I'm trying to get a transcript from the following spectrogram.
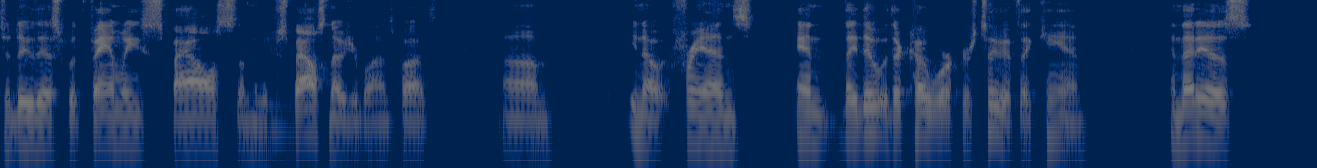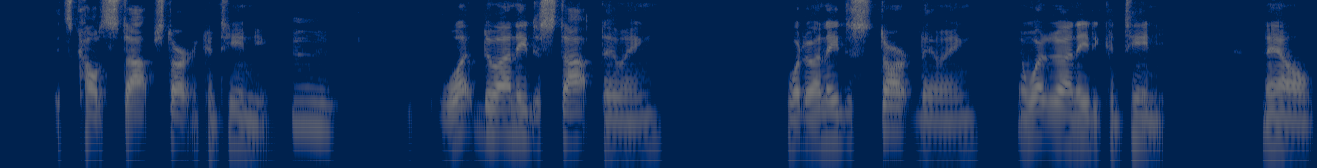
to do this with family, spouse. I mean, the mm-hmm. spouse knows your blind spots, um, you know, friends, and they do it with their coworkers too if they can. And that is, it's called stop, start, and continue. Mm what do I need to stop doing? What do I need to start doing? And what do I need to continue? Now,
